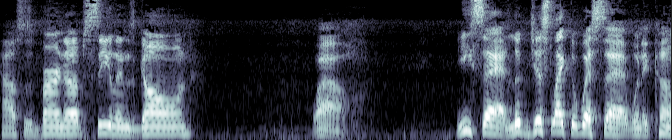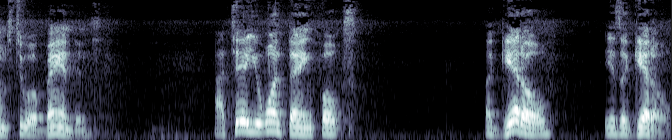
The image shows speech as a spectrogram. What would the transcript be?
House is burned up, ceiling's gone. Wow. East side look just like the west side when it comes to abandons. I tell you one thing, folks. A ghetto is a ghetto.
